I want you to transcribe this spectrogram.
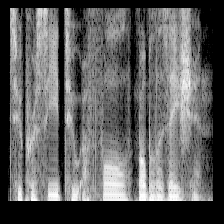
to proceed to a full mobilization.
